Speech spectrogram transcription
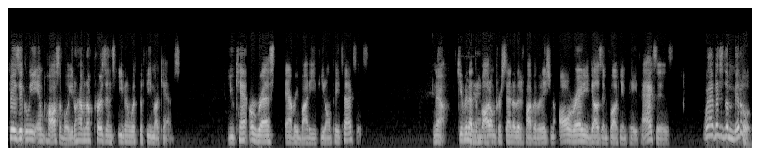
physically impossible. You don't have enough prisons even with the FEMA camps. You can't arrest everybody if you don't pay taxes. Now, given that the bottom percent of the population already doesn't fucking pay taxes, what happens to the middle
